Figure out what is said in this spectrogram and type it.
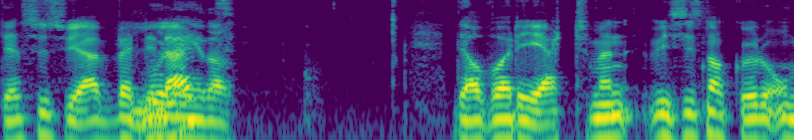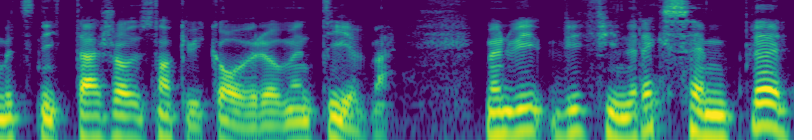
Det syns vi er veldig leit. Hvor lenge da? Det har variert. Men hvis vi snakker om et snitt her, så snakker vi ikke over om en time. Men vi, vi, finner eksempler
